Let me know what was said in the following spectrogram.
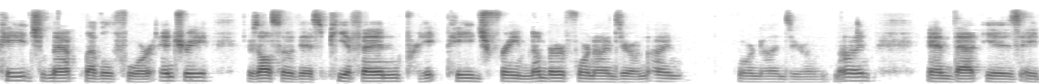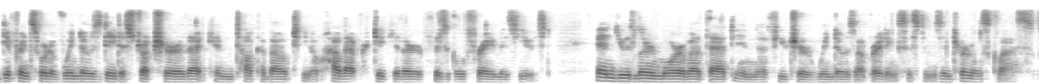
page map level 4 entry. There's also this PFN page frame number 4909 4909. And that is a different sort of Windows data structure that can talk about you know, how that particular physical frame is used. And you would learn more about that in a future Windows operating systems internals class.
